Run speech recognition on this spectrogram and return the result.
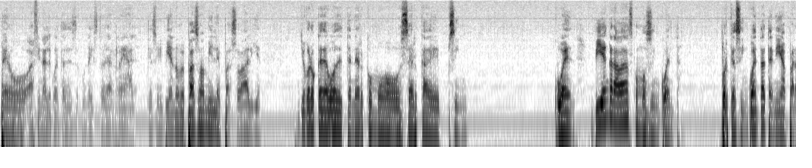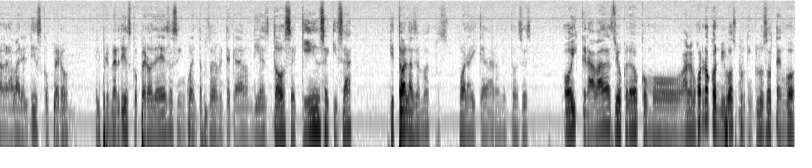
Pero a final de cuentas es una historia real, que si bien no me pasó a mí, le pasó a alguien. Yo creo que debo de tener como cerca de 50, bien grabadas como 50 porque 50 tenía para grabar el disco, pero el primer disco, pero de esas 50 pues obviamente quedaron 10, 12, 15 quizá, y todas las demás pues por ahí quedaron. Entonces, hoy grabadas yo creo como, a lo mejor no con mi voz, porque incluso tengo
